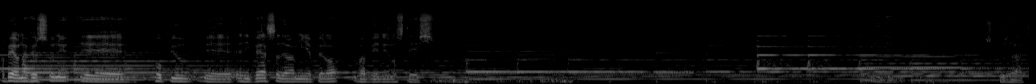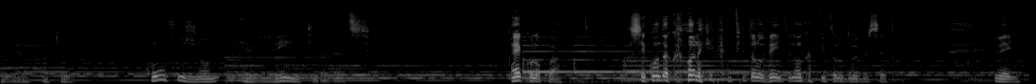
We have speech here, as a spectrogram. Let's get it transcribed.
vabbè è una versione eh, po' più eh, diversa dalla mia, però va bene lo stesso. Vediamo, scusatemi, ho fatto confusione e 20 ragazzi. Eccolo qua, seconda cronaca capitolo 20, non capitolo 2 versetto 20.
